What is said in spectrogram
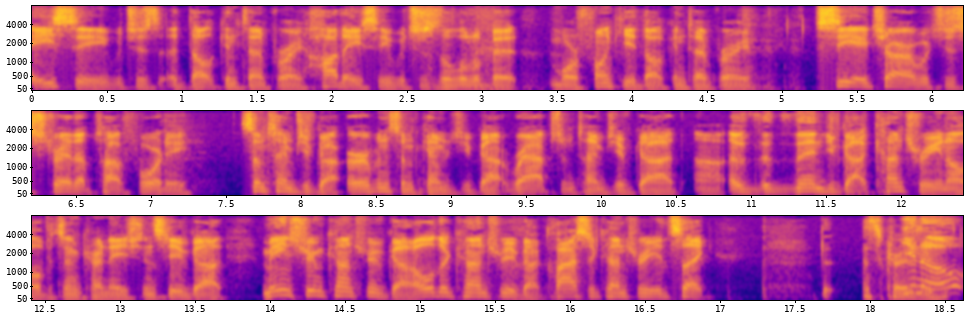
AC, which is adult contemporary, hot AC, which is a little bit more funky adult contemporary, CHR, which is straight up top 40. Sometimes you've got urban, sometimes you've got rap, sometimes you've got, uh, then you've got country in all of its incarnations. So you've got mainstream country, you've got older country, you've got classic country. It's like, that's crazy. you know,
